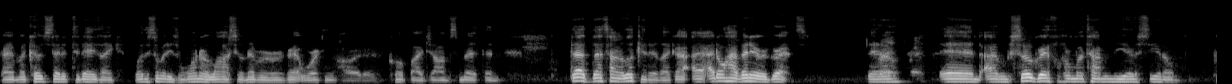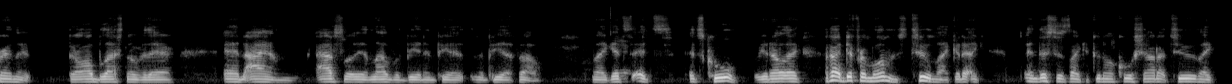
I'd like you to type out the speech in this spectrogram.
Right. My coach said it today. He's like, whether somebody's won or lost, you'll never regret working hard. Or quote by John Smith. And that that's how I look at it. Like I, I don't have any regrets. You know? Right. And I'm so grateful for my time in the UFC and I'm praying that they're all blessed over there, and I am absolutely in love with being in, P- in the PFL. Like it's yeah. it's it's cool, you know. Like I've had different moments too. Like, and, like and this is like a you know cool shout out to like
